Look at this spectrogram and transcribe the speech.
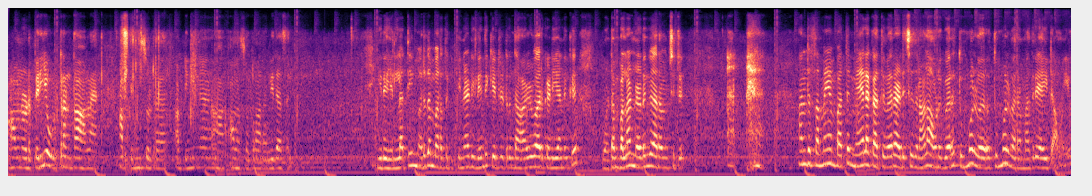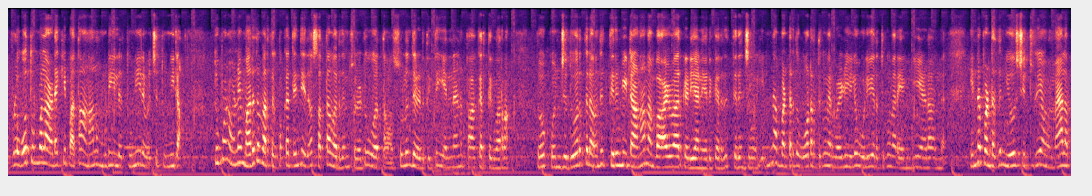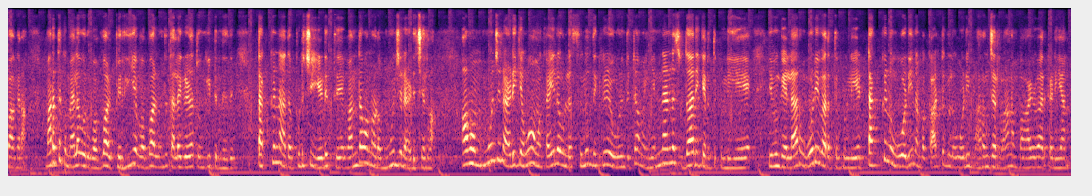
அவனோட பெரிய ஒற்றன் தான் அவன் அப்படின்னு சொல்கிறார் அப்படின்னு அவன் சொல்றான் ரவிதாசன். இதை எல்லாத்தையும் மருத மரத்துக்கு பின்னாடியிலேருந்து கேட்டுட்டு இருந்த ஆழ்வார்க்கடியானுக்கு உடம்பெல்லாம் நடுங்க ஆரம்பிச்சிட்டு அந்த சமயம் பார்த்து மேலே காத்து வேற அடிச்சதுனால அவனுக்கு வேற தும்மல் வர தும்மல் வர மாதிரி ஆயிட்டான். அவன் எவ்வளவோ தும்மலை அடக்கி பார்த்தா ஆனாலும் முடியல. துணியில் வச்சு துணிதான். துப்புன உடனே மருத மரத்துக்கு பக்கத்துலேருந்து ஏதோ சத்தம் வருதுன்னு சொல்லிட்டு ஒருத்தவன் சுளுந்து எடுத்துக்கிட்டு என்னன்னு பார்க்கறதுக்கு வர்றான். ஏதோ கொஞ்சம் தூரத்தில் வந்து திரும்பிட்டானா நம்ம ஆழ்வார்க்கடியான் இருக்கிறது தெரிஞ்சிடும் என்ன பண்ணுறது ஓடுறதுக்கும் வேறு வழியில் ஒளியறதுக்கும் வேறு எங்கேயும் இடம் இல்லை. என்ன பண்ணுறதுன்னு யோசிச்சுட்டு அவன் மேலே பார்க்குறான். மரத்துக்கு மேலே ஒரு வவ்வால் பெரிய வவ்வால் வந்து தலைகீழாக தொங்கிட்டு இருந்தது. டக்குன்னு அதை பிடிச்சி எடுத்து வந்தவனோட மூஞ்சில் அடிச்சிடறான். அவன் மூஞ்சில் அடிக்கவும் அவன் கையில் உள்ள சிலுந்து கீழே விழுந்துட்டு அவன் என்னென்னு சுதாரிக்கிறதுக்குள்ளேயே இவங்க எல்லாரும் ஓடி வரத்துக்குள்ளேயே டக்குன்னு ஓடி நம்ம காட்டுக்குள்ளே ஓடி மறைஞ்சிடறான் நம்ம ஆழ்வார்க்கடியான்.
